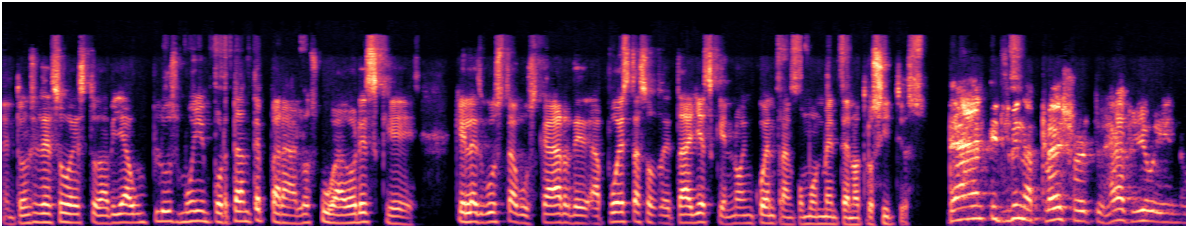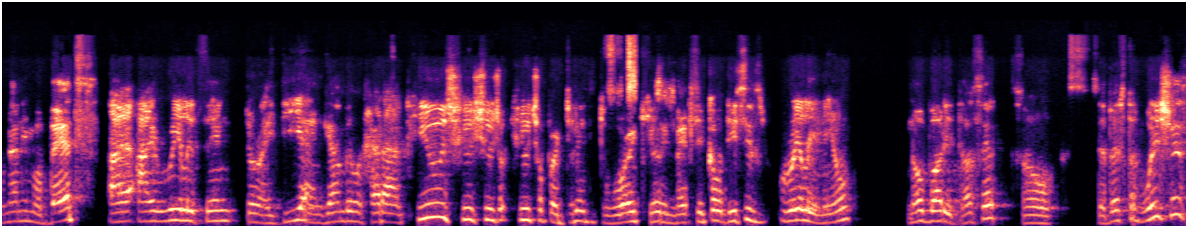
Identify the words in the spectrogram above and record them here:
Entonces eso es todavía un plus muy importante para los jugadores que, que les gusta buscar de apuestas o detalles que no encuentran comúnmente en otros sitios. Dan, it's been a pleasure to have you in Unanimo Bets. I, I really think your idea and Gambyl had a huge, huge, huge, huge opportunity to work here in Mexico. This is really new. Nobody does it. So, the best of wishes.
